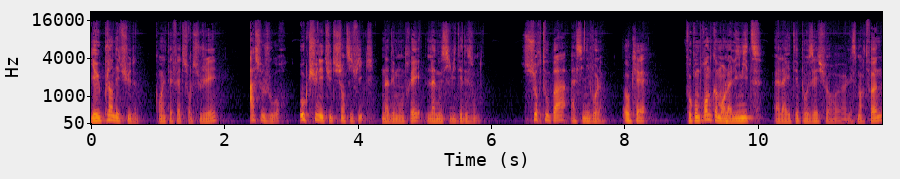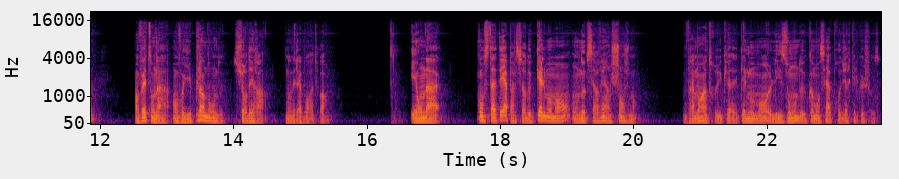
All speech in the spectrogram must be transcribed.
Il y a eu plein d'études qui ont été faites sur le sujet. À ce jour, aucune étude scientifique n'a démontré la nocivité des ondes. Surtout pas à ces niveaux-là. Ok. faut comprendre comment la limite, elle a été posée sur euh, les smartphones. En fait, on a envoyé plein d'ondes sur des rats dans des laboratoires. Et on a constaté à partir de quel moment on observait un changement. Vraiment un truc, à quel moment les ondes commençaient à produire quelque chose.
